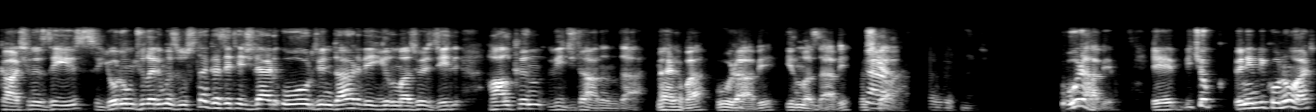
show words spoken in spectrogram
karşınızdayız. Yorumcularımız usta gazeteciler Uğur Dündar ve Yılmaz Özdil halkın vicdanında. Merhaba Uğur abi, Yılmaz abi. Hoş Merhaba. geldin. Uğur abi, e, birçok önemli konu var.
